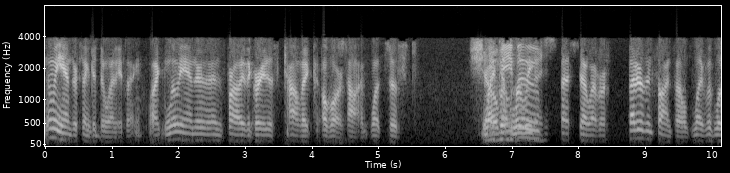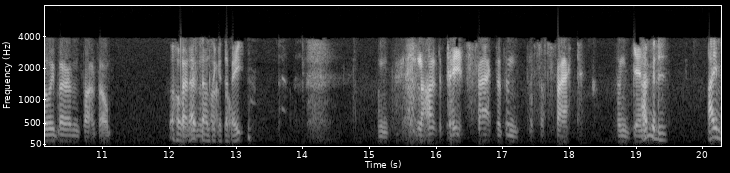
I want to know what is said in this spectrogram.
Louie Anderson could do anything. Like Louie Anderson is probably the greatest comic of our time. Let's just Show Life me Louis, best show ever. Better than Seinfeld. Life with Louie better than Seinfeld. Oh, better that sounds like a debate. It's not a debate. It's fact. It's, an, it's just fact. I'm gonna. I'm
